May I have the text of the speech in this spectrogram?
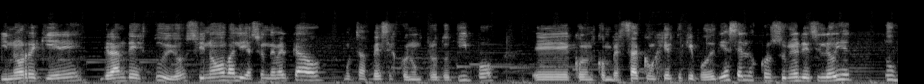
y no requiere grandes estudios, sino validación de mercado, muchas veces con un prototipo, eh, con conversar con gente que podría ser los consumidores y decirle, oye, ¿tú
